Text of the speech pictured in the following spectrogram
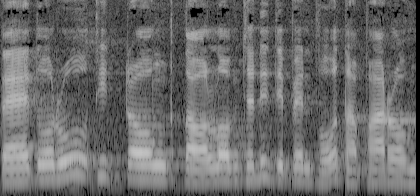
แต่ตัวรู้ที่ตรงต่อลมชนิดที่เป็นโผฏฐารม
